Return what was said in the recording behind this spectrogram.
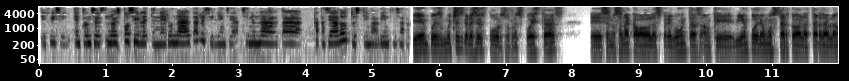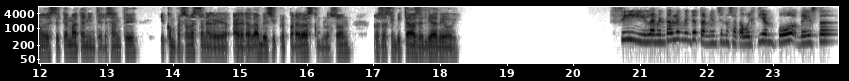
difícil. Entonces, no es posible tener una alta resiliencia sin una alta capacidad de autoestima bien desarrollada. Bien, pues muchas gracias por sus respuestas. Eh, se nos han acabado las preguntas, aunque bien podríamos estar toda la tarde hablando de este tema tan interesante y con personas tan agradables y preparadas como lo son nuestras invitadas del día de hoy. Sí, lamentablemente también se nos acabó el tiempo de esta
